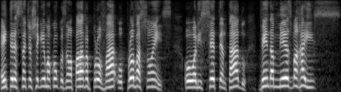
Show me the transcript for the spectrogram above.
é interessante, eu cheguei a uma conclusão. A palavra provar, ou provações, ou ali ser tentado, vem da mesma raiz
